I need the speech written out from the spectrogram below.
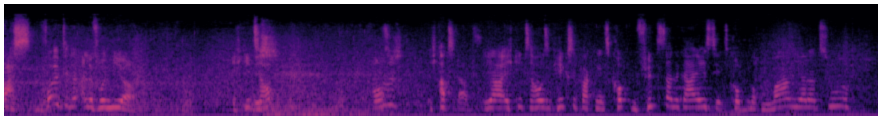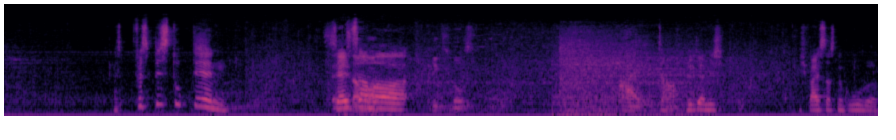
Was wollt ihr denn alle von mir? Ich gehe zu Ich- Hause. Vorsicht! Ich geh zu, ja, ich gehe zu Hause Kekse backen. Jetzt kommt ein Finstergeist, jetzt kommt noch ein Magier dazu. Was, was bist du denn? Seltsamer. Kriegslust. Alter, will der mich. Ich weiß, das ist eine Grube.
